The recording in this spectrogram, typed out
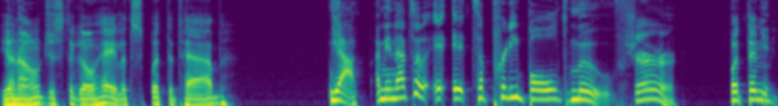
You know, just to go, hey, let's split the tab. Yeah, I mean that's a it, it's a pretty bold move. Sure, but then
